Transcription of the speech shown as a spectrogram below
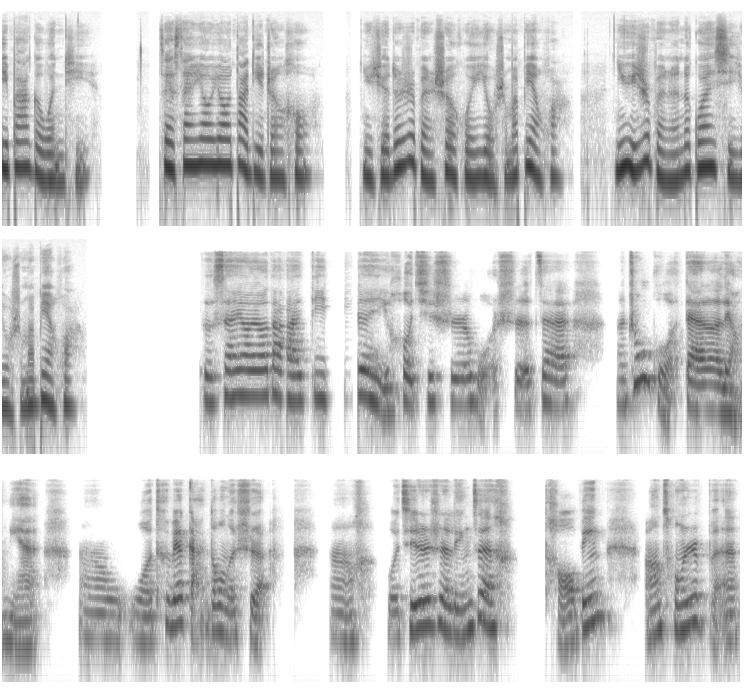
第八个问题，在三幺幺大地震后，你觉得日本社会有什么变化？你与日本人的关系有什么变化？这个三幺幺大地震以后，其实我是在嗯中国待了两年。嗯，我特别感动的是，嗯，我其实是临阵 逃兵，然后从日本，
